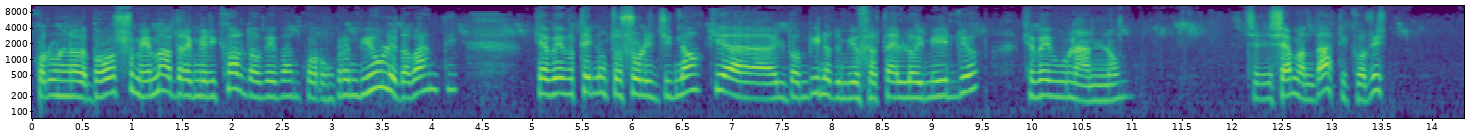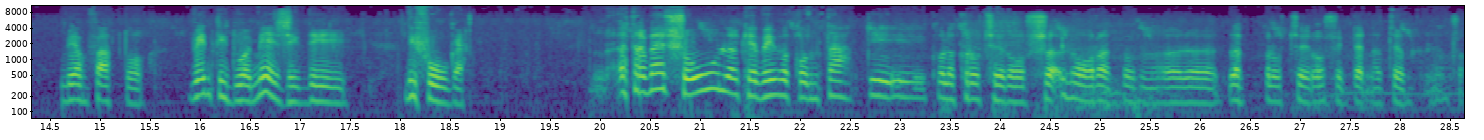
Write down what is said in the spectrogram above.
con un borso, mia madre mi ricordo aveva ancora un grembiule davanti che aveva tenuto sulle ginocchia il bambino di mio fratello Emilio, che aveva un anno. Ce ne siamo andati così. Abbiamo fatto 22 mesi di, di fuga. Attraverso una che aveva contatti con la Croce Rossa, allora con eh, la Croce Rossa Internazionale, non so.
